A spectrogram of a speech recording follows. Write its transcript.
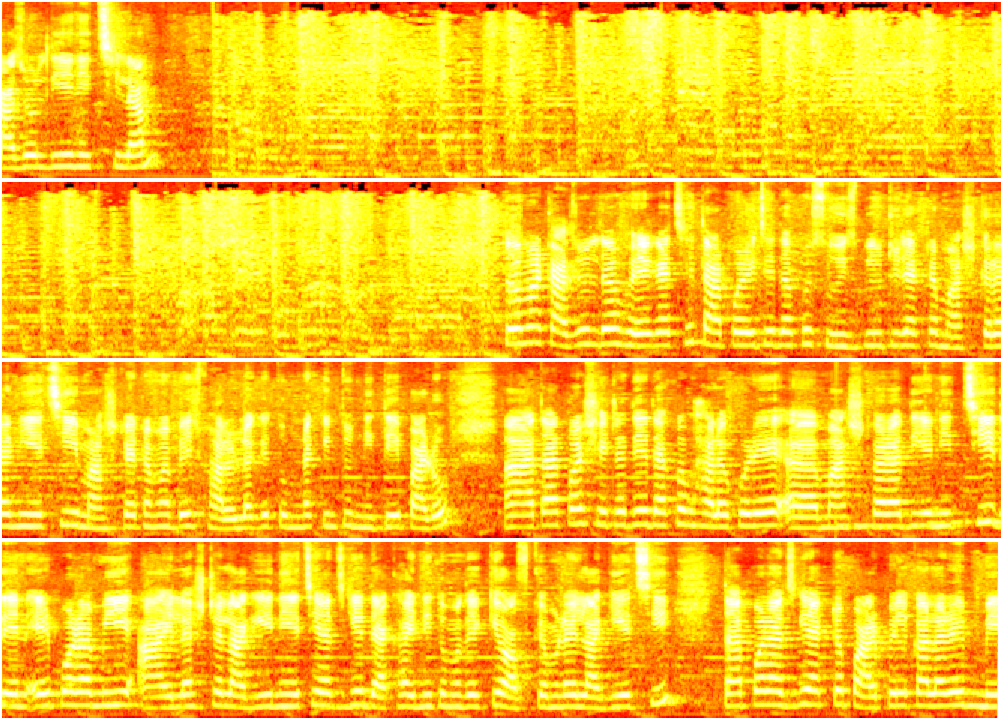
কাজল দিয়ে নিচ্ছিলাম। আমার কাজল দেওয়া হয়ে গেছে। তারপরে যে দেখো সুইস বিউটির একটা মাস্কারা নিয়েছি। এই মাস্কারাটা আমার বেশ ভালো লাগে, তোমরা কিন্তু নিতেই পারো। তারপর সেটা দিয়ে দেখো ভালো করে মাস্কারা দিয়ে নিচ্ছি। দেন এরপর আমি আইল্যাশটা লাগিয়ে নিয়েছি। আজকে দেখাইনি তোমাদেরকে অফ ক্যামেরায় লাগিয়েছি। তারপর আজকে একটা পার্পেল কালারের মে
